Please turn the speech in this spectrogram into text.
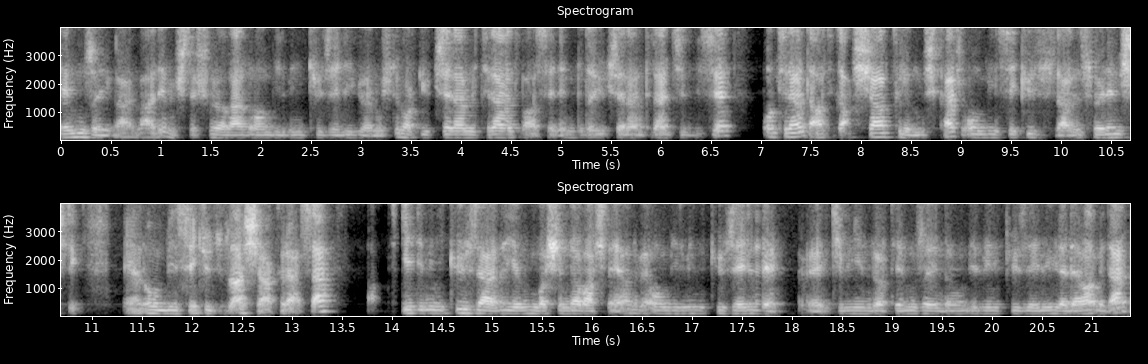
Temmuz ayı galiba değil mi? İşte şuralarda 11.250'yi görmüştü. Bak yükselen bir trend var senin. Bu da yükselen trend çizgisi. O trend artık aşağı kırılmış. Kaç? 10.800'lerde söylemiştik. Eğer 10.800'ü aşağı kırarsa artık 7.200'lerde yılın başında başlayan ve 11.250 e, 2024 Temmuz ayında 11.250 ile devam eden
